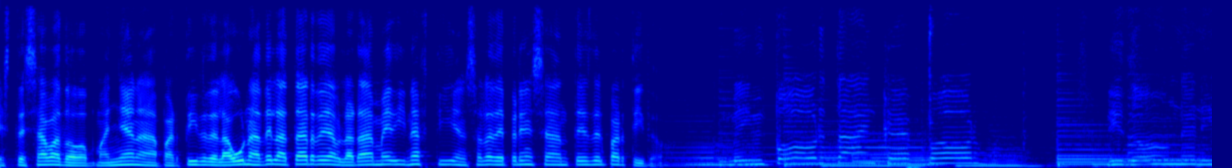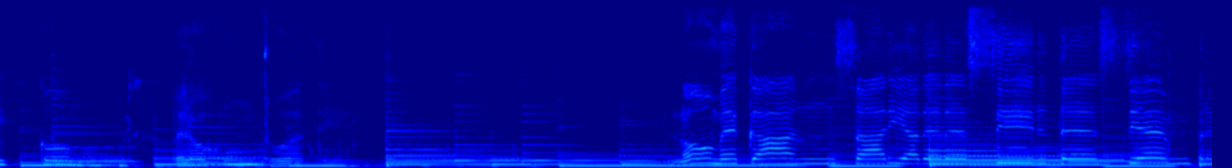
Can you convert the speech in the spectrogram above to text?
Este sábado, mañana, a partir de la una de la tarde, hablará Medi Nafti en sala de prensa antes del partido. Me importa en qué forma, ni dónde ni cómo, pero junto a ti. No me cansaría de decirte siempre.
